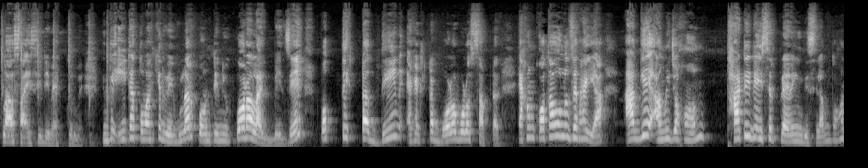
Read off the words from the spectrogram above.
প্লাস আইসিটি ব্যাক করবে। কিন্তু এইটা তোমাকে রেগুলার কন্টিনিউ করা লাগবে যে প্রত্যেকটা দিন এক একটা বড় বড় চাপ্টার এখন কথা হলো যে ভাইয়া, আগে আমি যখন থার্টি ডেইসের প্ল্যানিং দিছিলাম, তখন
